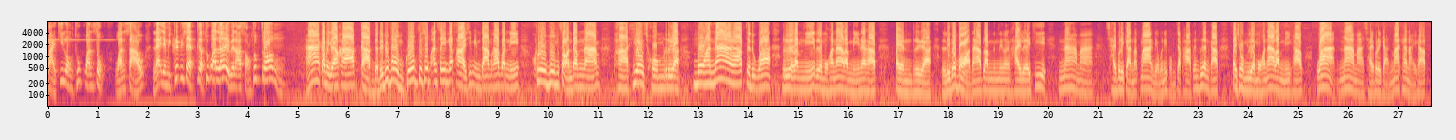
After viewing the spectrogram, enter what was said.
หม่ๆที่ลงทุกวันศุกร์วันเสาร์และยังมีคลิปพิเศษเกือบทุกวันเลย เวลา2ทุ่มตรง อ่ากลับมาอีกแล้วครับ กับ The Baby Boom กรุ๊ปทุซุมอันซีนครับถ่ายชิมอิมดำครับ วันนี้ครูบูมสอนดำน้ำพาเที่ยวชมเรือโมฮาน่าครับ จะดูว่าเรือลำนี้เรือโมฮาน่าลำนี้นะครับ เป็นเรือลิเวอร์บอร์ดนะครับลำหนึ่งในเมืองไทยเลยที่น่ามาใช้บริการมาก ๆ เดี๋ยววันนี้ผมจะพาเพื่อน ๆ ครับ ไปชมเรือโมฮาน่าลำนี้ครับ ว่าน่ามาใช้บริการมากแค่ไหนครับ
